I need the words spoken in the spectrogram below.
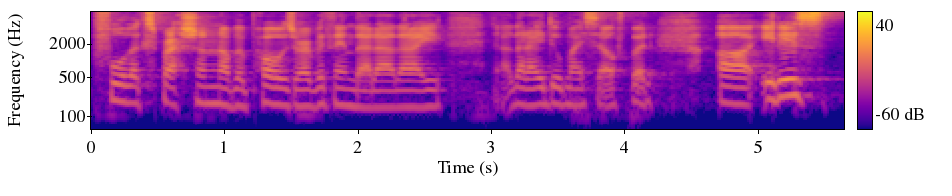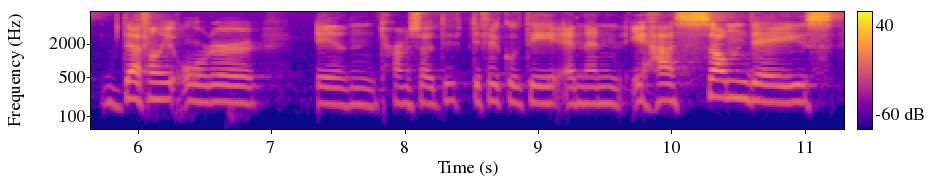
full expression of a pose or everything that uh, that I that I do myself, but uh, it is definitely order in terms of dif- difficulty, and then it has some days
